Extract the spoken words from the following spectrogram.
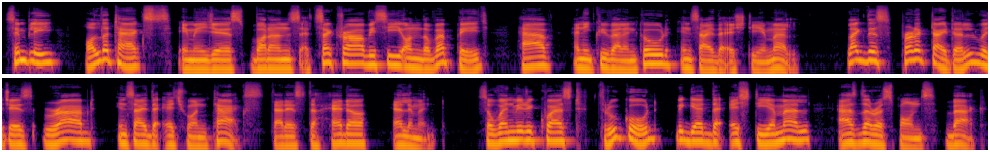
Simply, all the texts, images, buttons, etc. we see on the web page have an equivalent code inside the HTML. Like this product title which is wrapped inside the h1 tags, that is the header element. So when we request through code, we get the HTML as the response back.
